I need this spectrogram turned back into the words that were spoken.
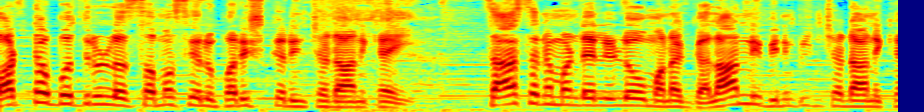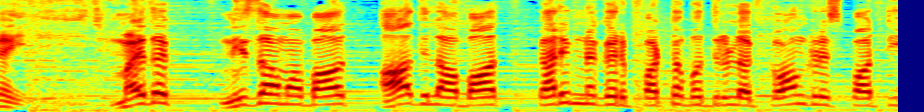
పట్టభద్రుల సమస్యలు పరిష్కరించడానికై శాసన మండలిలో మన గలాన్ని వినిపించడానికై మెదక్ నిజామాబాద్ ఆదిలాబాద్ కరీంనగర్ పట్టభద్రుల కాంగ్రెస్ పార్టీ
